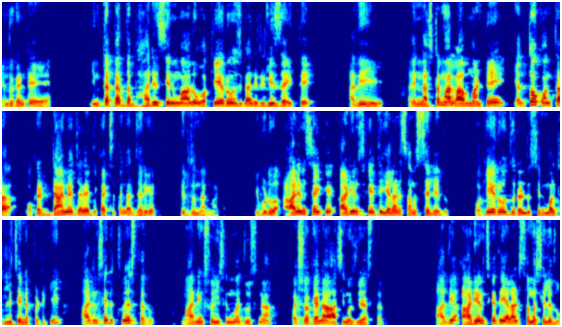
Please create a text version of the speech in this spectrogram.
ఎందుకంటే ఇంత పెద్ద భారీ సినిమాలు ఒకే రోజు కానీ రిలీజ్ అయితే అది అది నష్టమా లాభం అంటే ఎంతో కొంత ఒక డ్యామేజ్ అనేది ఖచ్చితంగా జరిగే తీరుతుందనమాట ఇప్పుడు ఆడియన్స్ అయితే ఆడియన్స్కి అయితే ఎలాంటి సమస్య లేదు. ఒకే రోజు రెండు సినిమాలు రిలీజ్ అయినప్పటికీ ఆడియన్స్ అయితే చూసేస్తారు మార్నింగ్ షో ఈ సినిమా చూసినా ఫస్ట్ షోకైనా ఆ సినిమా చూసేస్తారు అది ఆడియన్స్కి అయితే ఎలాంటి సమస్య లేదు.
